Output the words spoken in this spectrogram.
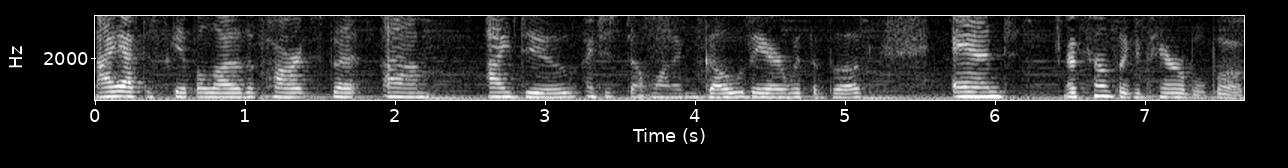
I have to skip a lot of the parts, but um, I do. I just don't want to go there with the book. And That sounds like a terrible book,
